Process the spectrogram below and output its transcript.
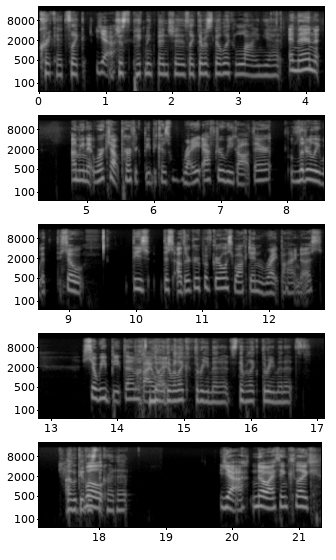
crickets, like yeah. just picnic benches. Like there was no like line yet. And then, I mean, it worked out perfectly because right after we got there, literally with so these this other group of girls walked in right behind us, so we beat them by no, like they were like three minutes. They were like three minutes. I would give us the credit. yeah no I think like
